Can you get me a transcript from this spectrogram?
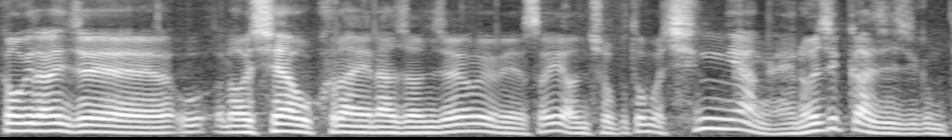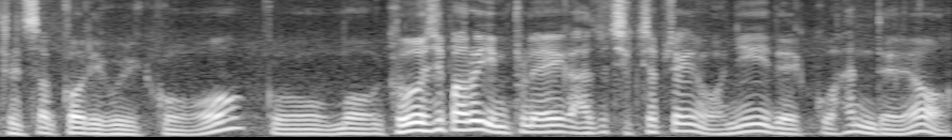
거기다 이제 우- 러시아 우크라이나 전쟁으로 인해서 연초부터 뭐 식량, 에너지까지 지금 들썩거리고 있고, 그뭐 그것이 바로 인플레이가 아주 직접적인 원인이 됐고 한데요.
